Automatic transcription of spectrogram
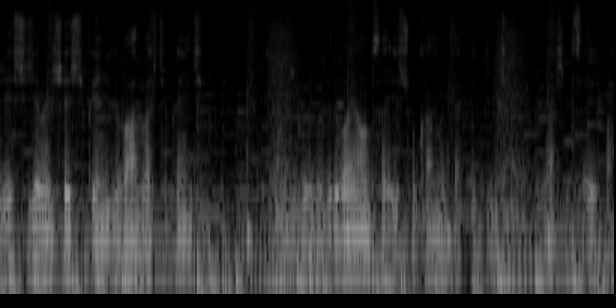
39, 35, 2, 25. To są liczby liczby wygrywające i szukamy takich liczb w naszych sejfach.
